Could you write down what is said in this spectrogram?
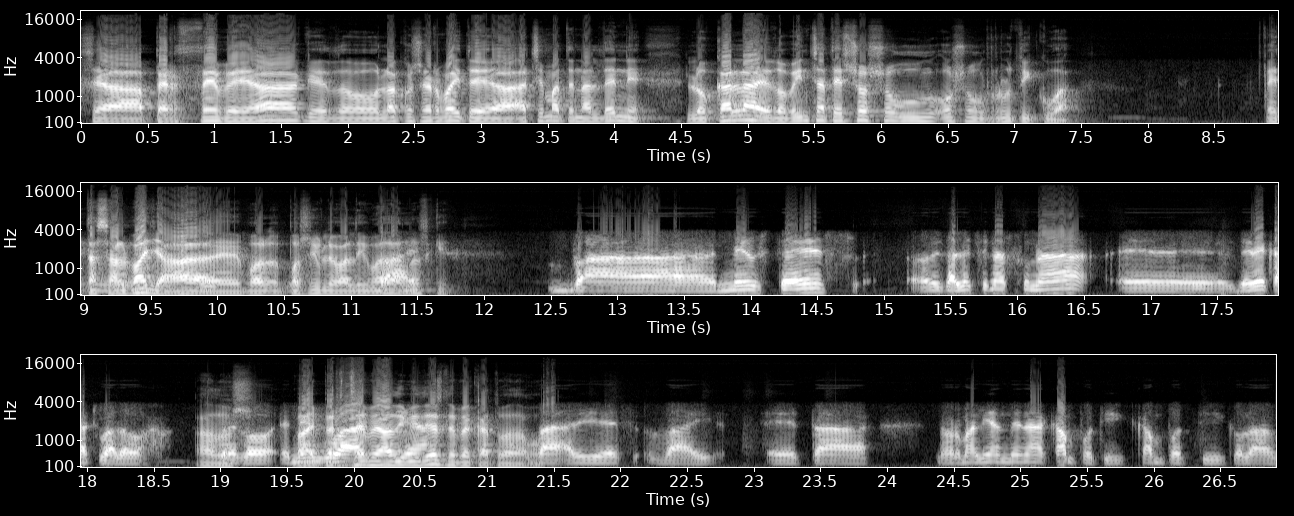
zera, percebeak edo lako zerbait e, atxematen alden lokala edo behintzat ez oso, oso urrutikoa. Eta salbaia, e, posible baldin bada, Bai. noski. Ba, ne ustez, galetzen azuna, e, debekatua do. Ados. Bai, pertsebe dira- adibidez debekatua dago. Ba, adibidez, bai. Eta normalian dena kanpotik, kanpotik, hola,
